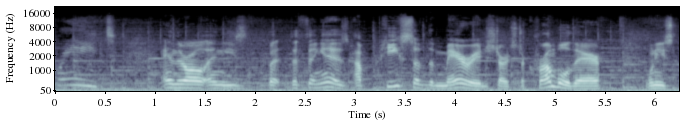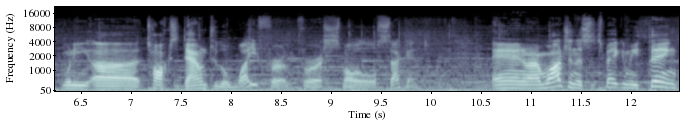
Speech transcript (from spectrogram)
great." And they're all, and he's, but the thing is, a piece of the marriage starts to crumble there when he's when he uh, talks down to the wife for for a small little second. And when I'm watching this, it's making me think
